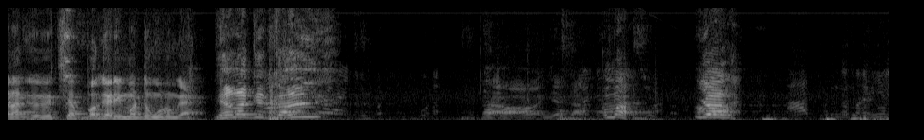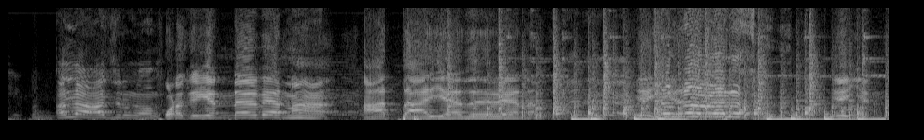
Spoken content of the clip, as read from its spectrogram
எனக்கு செப்பக்கறி மட்டும் கொடுங்க. எனக்கு கல் அம்மா. நல்லா ஆச்சிருங்க உனக்கு என்ன வேணும்? ஆத்தா எது வேணும்? என்ன வேணும்? என்ன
